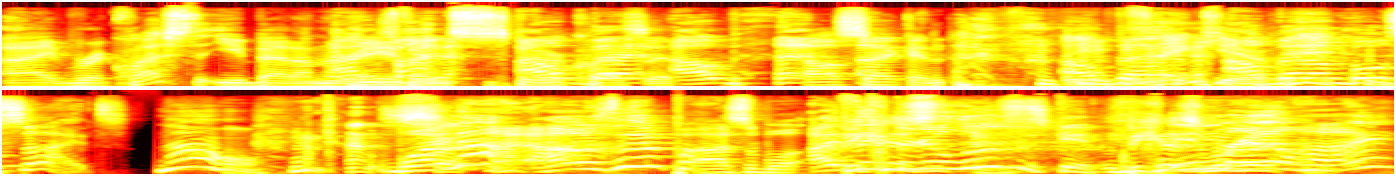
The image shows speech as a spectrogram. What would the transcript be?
I request that you bet on the I'm fine. Ravens. It's been I'll bet. I'll bet. I'll second. I'll bet. Thank you. I'll bet on both sides. No, Why not? How is that possible? I think they're going to lose this game. because in we're Mile gonna- High,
